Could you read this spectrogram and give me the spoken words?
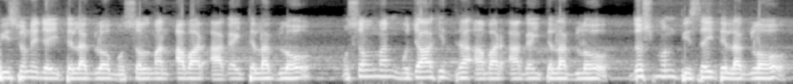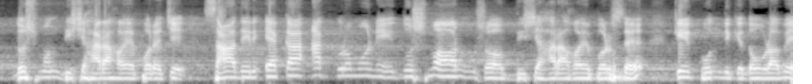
পিছনে যাইতে লাগল, মুসলমান আবার আগাইতে লাগল। মুসলমান মুজাহিদরা আবার আগাইতে লাগল, দুশ্মন পিছাইতে লাগল, দুশ্মন দিশেহারা হয়ে পড়েছে। সাদের একা আক্রমণে দুশ্মন সব দিশেহারা হয়ে পড়ছে। কে কোন দিকে দৌড়াবে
